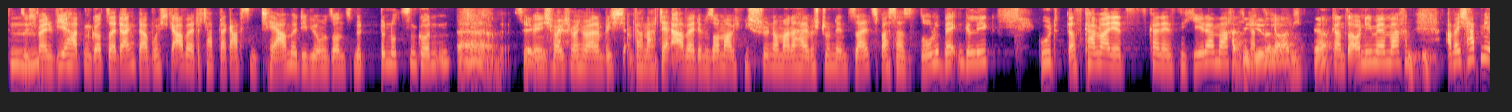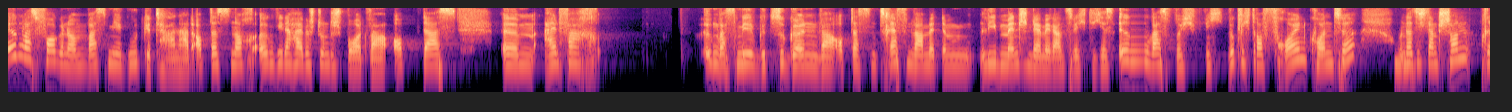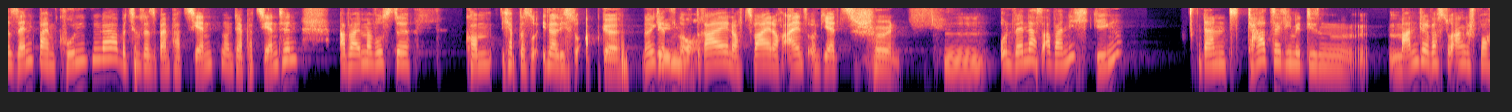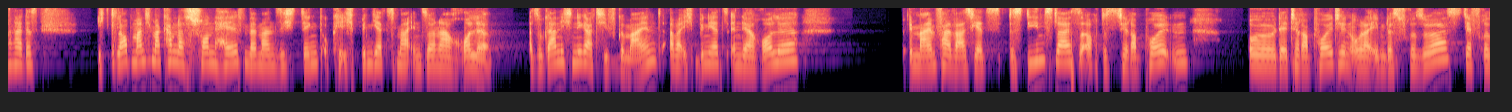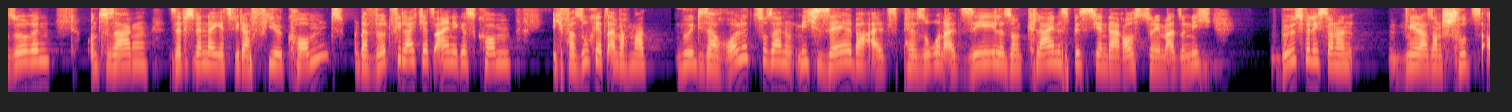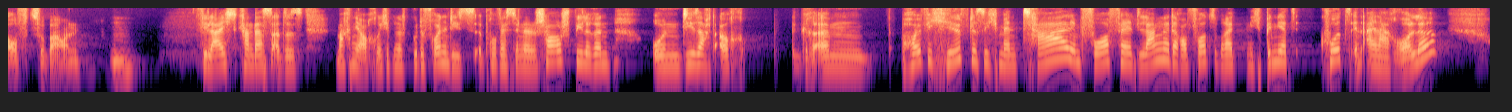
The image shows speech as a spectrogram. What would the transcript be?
Mhm. Also ich mhm. meine, wir hatten Gott sei Dank, da wo ich gearbeitet habe, da gab es eine Therme, die wir umsonst mitbenutzen konnten. Ah, sehr bin ich heute manchmal, bin ich einfach nach der Arbeit im Sommer, habe ich mich schön noch mal eine halbe Stunde ins Salzwasser-Sohlebecken gelegt. Gut, das kann man jetzt, kann jetzt nicht jeder machen. Hat jeder auch, ja. kann es auch nicht mehr machen. Aber ich habe mir irgendwas vorgenommen, was mir gut getan hat. Ob das noch irgendwie eine halbe Stunde Sport war, ob das ähm, einfach irgendwas mir zu gönnen war, ob das ein Treffen war mit einem lieben Menschen, der mir ganz wichtig ist, irgendwas, wo ich mich wirklich darauf freuen konnte und dass ich dann schon präsent beim Kunden war, beziehungsweise beim Patienten und der Patientin, aber immer wusste, komm, ich habe das so innerlich so abge, ne, jetzt noch. noch drei, noch zwei, noch eins und jetzt schön. Mhm. Und wenn das aber nicht ging, dann tatsächlich mit diesem Mantel, was du angesprochen hattest, ich glaube, manchmal kann das schon helfen, wenn man sich denkt, okay, ich bin jetzt mal in so einer Rolle also gar nicht negativ gemeint, aber ich bin jetzt in der Rolle, in meinem Fall war es jetzt des Dienstleisters, auch des Therapeuten, äh, der Therapeutin oder eben des Friseurs, der Friseurin und zu sagen, selbst wenn da jetzt wieder viel kommt und da wird vielleicht jetzt einiges kommen, ich versuche jetzt einfach mal nur in dieser Rolle zu sein und mich selber als Person, als Seele so ein kleines bisschen da rauszunehmen. Also nicht böswillig, sondern mir da so einen Schutz aufzubauen. Mhm. Vielleicht kann das, also das machen ja auch, ich habe eine gute Freundin, die ist professionelle Schauspielerin und die sagt auch, ähm, häufig hilft es sich mental im Vorfeld lange darauf vorzubereiten, ich bin jetzt kurz in einer Rolle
